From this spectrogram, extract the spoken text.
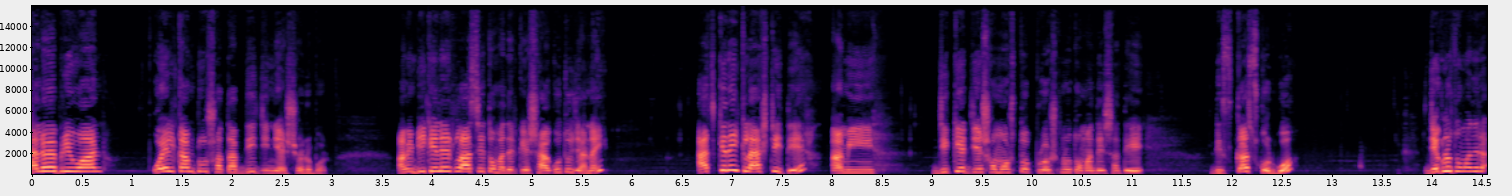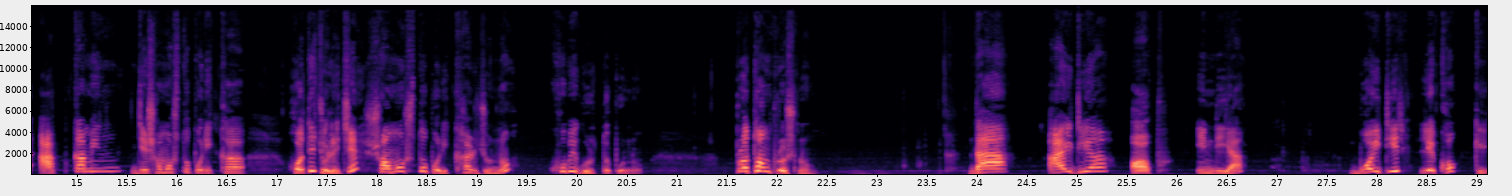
Hello everyone welcome to Shatabdi genius Sarobar আমি বিকেলের ক্লাসে তোমাদেরকে স্বাগত জানাই। আজকের এই ক্লাসটিতে আমি জিকের যে সমস্ত প্রশ্ন তোমাদের সাথে ডিসকাস করব, যেগুলো তোমাদের আপকামিং যে সমস্ত পরীক্ষা হতে চলেছে, সমস্ত পরীক্ষার জন্য খুবই গুরুত্বপূর্ণ। প্রথম প্রশ্ন দ্য আইডিয়া অফ ইন্ডিয়া বইটির লেখক কে?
